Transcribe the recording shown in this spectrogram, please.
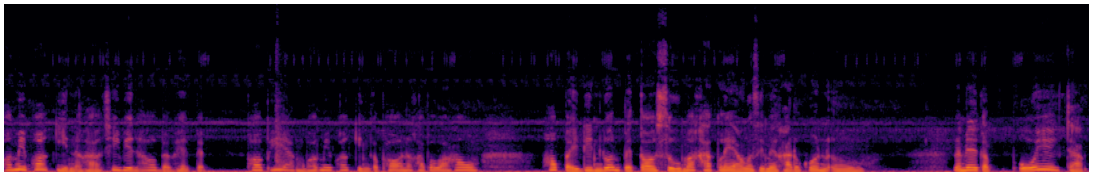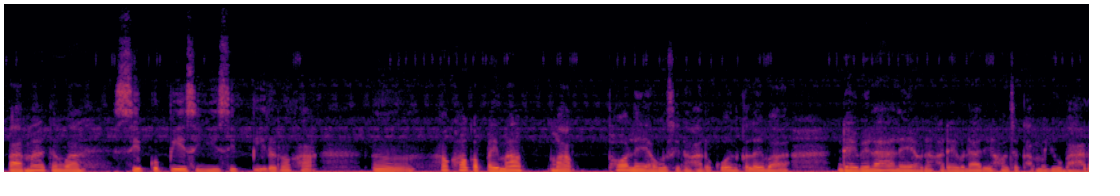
พอมีพ่อกินนะคะ ชีวิตเขาแบบเฮ็ดแบบพ่อเพียงเพราะมีพ่อกินกับพ่อนะคะ เพราะว่าเขาเขาไปดินร่นไปต่อสู่มาคักแล้วสิไหมคะทุกคนเออแล้วแม่กับ โอ้ยจากป่ามาจังว่าสิบกว่าปีสิยี่สิบปีแล้วเนาะค่ะเออเข้าเข้ากับไปมากมากพ่อแล้วสินะคะทุกคนก็เลยว่าได้เวลาแล้วนะคะได้เวลาที่เขาจะกลับมาอยู่บ้าน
